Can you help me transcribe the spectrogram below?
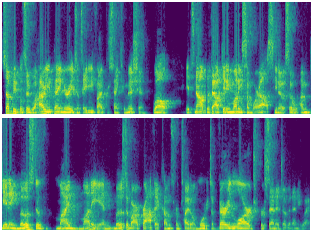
some people say, well, how are you paying your agents 85% commission? Well, it's not without getting money somewhere else, you know. So I'm getting most of my money and most of our profit comes from title and mortgage, a very large percentage of it anyway.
